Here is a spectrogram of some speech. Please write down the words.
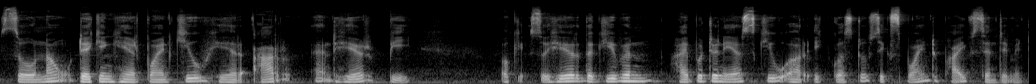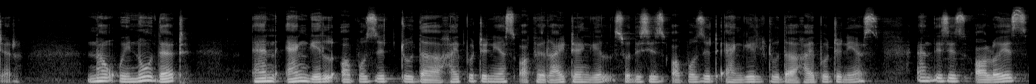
So now taking here point Q, here R and here P. Okay, so here the given hypotenuse QR equals to 6.5 centimeter. Now we know that an angle opposite to the hypotenuse of a right angle. So this is opposite angle to the hypotenuse and this is always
